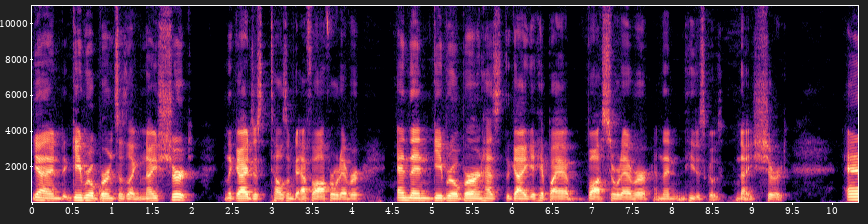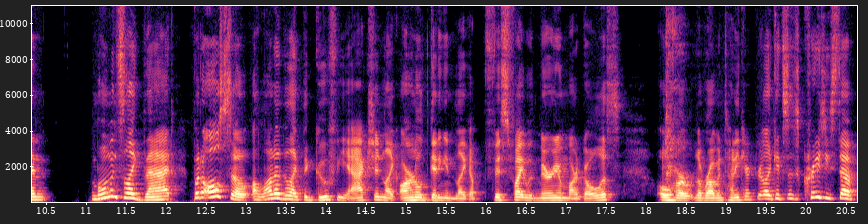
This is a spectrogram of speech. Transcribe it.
Yeah, and Gabriel Byrne says like nice shirt, and the guy just tells him to f off or whatever. And then Gabriel Byrne has the guy get hit by a bus or whatever, and then he just goes nice shirt. And moments like that, but also a lot of the like the goofy action, like Arnold getting in like a fist fight with Miriam Margolyes over the Robin Tunney character. Like it's this crazy stuff,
